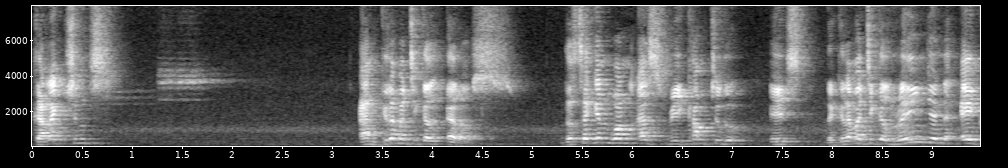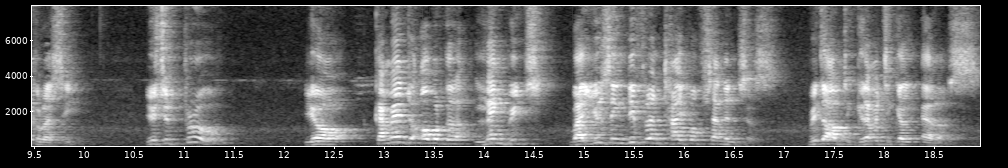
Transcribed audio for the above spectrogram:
corrections, and grammatical errors. The second one as we come to the, is the grammatical range and accuracy. You should prove your comment over the language by using different type of sentences without grammatical errors.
